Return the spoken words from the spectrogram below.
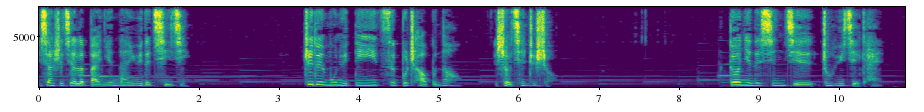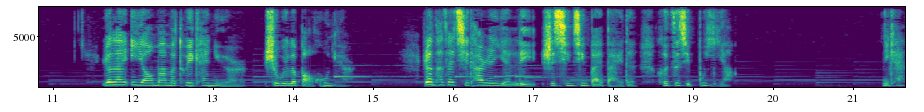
像是见了百年难遇的奇景。这对母女第一次不吵不闹，手牵着手。多年的心结终于解开。原来易遥妈妈推开女儿，是为了保护女儿，让她在其他人眼里是清清白白的，和自己不一样。你看，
